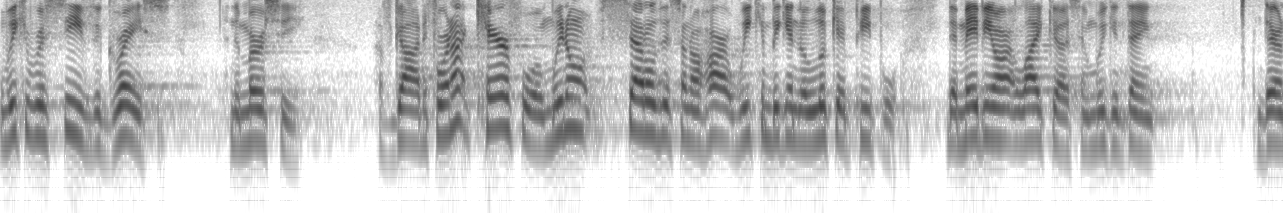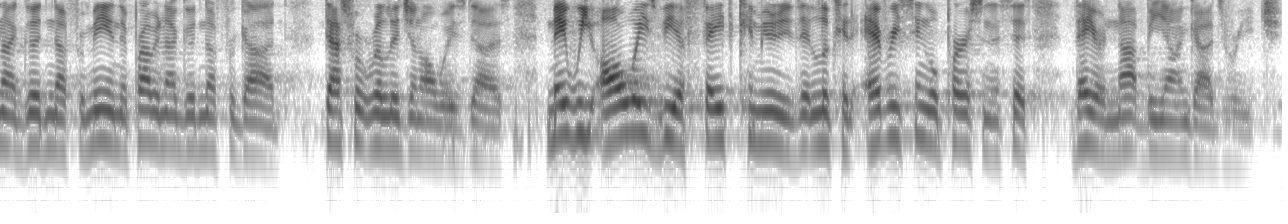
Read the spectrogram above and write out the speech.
and we can receive the grace and the mercy of God. If we're not careful and we don't settle this in our heart, we can begin to look at people that maybe aren't like us and we can think, they're not good enough for me and they're probably not good enough for God. That's what religion always does. May we always be a faith community that looks at every single person and says, they are not beyond God's reach.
